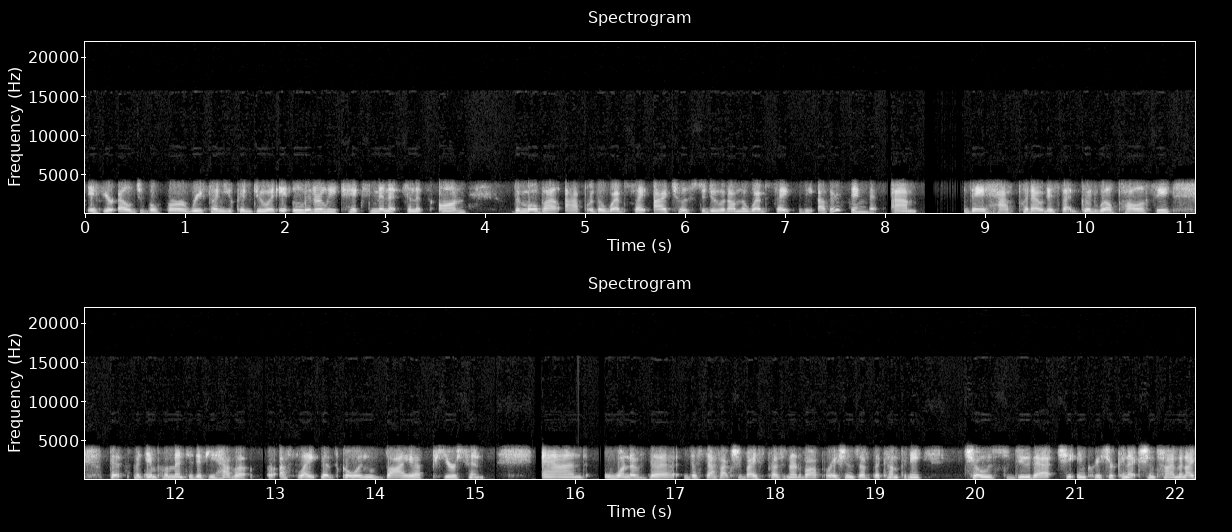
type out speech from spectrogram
If you're eligible for a refund, you can do it. It literally takes minutes and it's on the mobile app or the website. I chose to do it on the website. The other thing that um, they have put out is that goodwill policy that's been implemented if you have a, a flight that's going via Pearson. And one of the, the staff, actually vice president of operations of the company, chose to do that. She increased her connection time. And I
